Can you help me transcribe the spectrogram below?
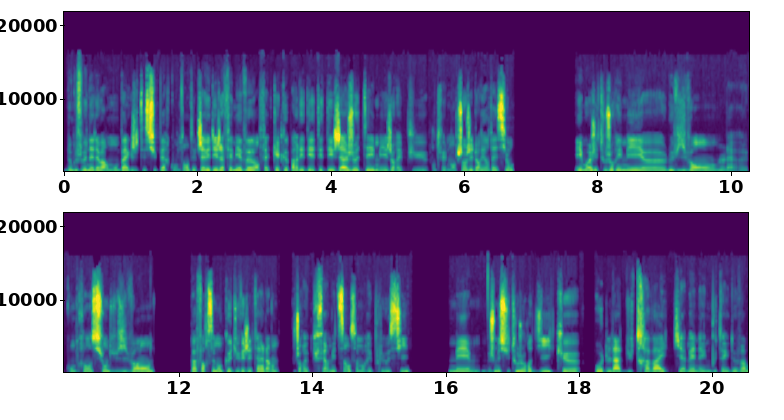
Donc je venais d'avoir mon bac, j'étais super contente. J'avais déjà fait mes vœux, en fait, quelque part, les dés étaient déjà jetés, mais j'aurais pu éventuellement changer d'orientation. Et moi, j'ai toujours aimé euh, le vivant, la compréhension du vivant, pas forcément que du végétal. Hein. J'aurais pu faire médecin, ça m'aurait plu aussi. Mais je me suis toujours dit que, au-delà du travail qui amène à une bouteille de vin,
